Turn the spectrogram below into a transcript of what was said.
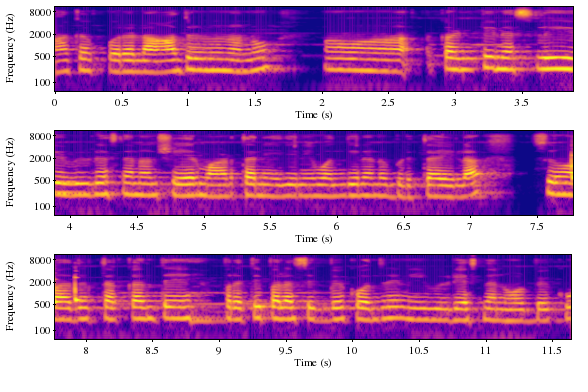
ಹಾಕಕ್ಕೆ ಬರೋಲ್ಲ. ಆದ್ರೂ ನಾನು ಕಂಟಿನ್ಯೂಸ್ಲಿ ವೀಡಿಯೋಸ್ನ ನಾನು ಶೇರ್ ಮಾಡ್ತಾನೇ ಇದ್ದೀನಿ. ಒಂದಿನೂ ಬಿಡ್ತಾ ಇಲ್ಲ. ಸೊ ಅದಕ್ಕೆ ತಕ್ಕಂತೆ ಪ್ರತಿಫಲ ಸಿಗಬೇಕು ಅಂದರೆ ನೀವು ವೀಡಿಯೋಸ್ನ ನೋಡಬೇಕು,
